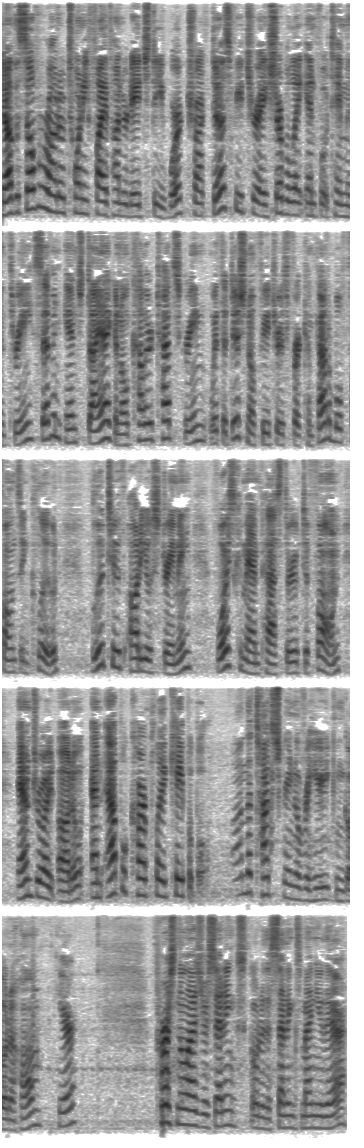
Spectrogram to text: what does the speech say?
Now the Silverado 2500 HD work truck does feature a Chevrolet Infotainment 3 7-inch diagonal color touchscreen with additional features for compatible phones include Bluetooth audio streaming, voice command pass-through to phone, Android Auto, and Apple CarPlay capable. On the touchscreen over here you can go to Home here, personalize your settings, go to the settings menu there,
